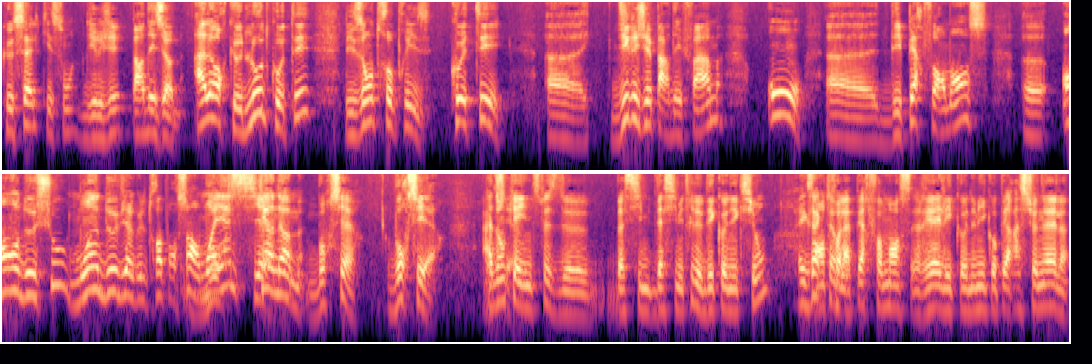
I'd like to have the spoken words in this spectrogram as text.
que celles qui sont dirigées par des hommes. Alors que de l'autre côté, les entreprises cotées dirigées par des femmes ont euh, des performances euh, en dessous, moins 2,3% en moyenne qu'un homme. Boursière. Boursière. Ah, donc il y a une espèce d'asymétrie, de, déconnexion entre la performance réelle économique opérationnelle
